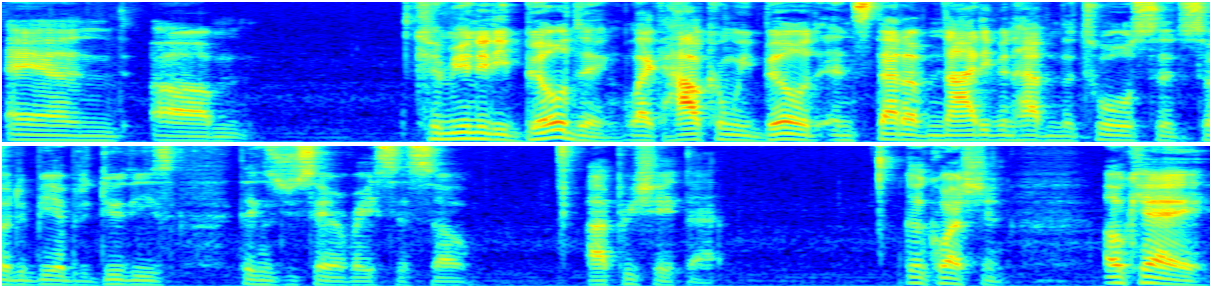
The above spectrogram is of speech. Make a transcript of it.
and um, community building. Like, how can we build instead of not even having the tools to so to be able to do these things you say are racist. So, I appreciate that. Good question. Okay,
